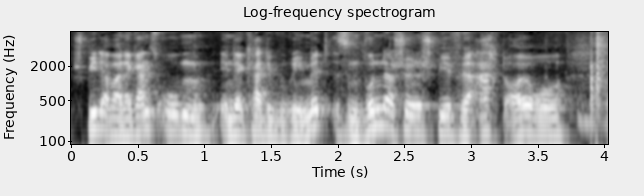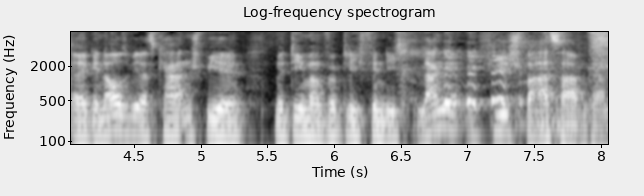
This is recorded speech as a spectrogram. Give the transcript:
spielt aber eine ganz oben in der Kategorie mit. Ist ein wunderschönes Spiel für 8 Euro. Äh, genauso wie das Kartenspiel, mit dem man wirklich, finde ich, lange und viel Spaß haben kann.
